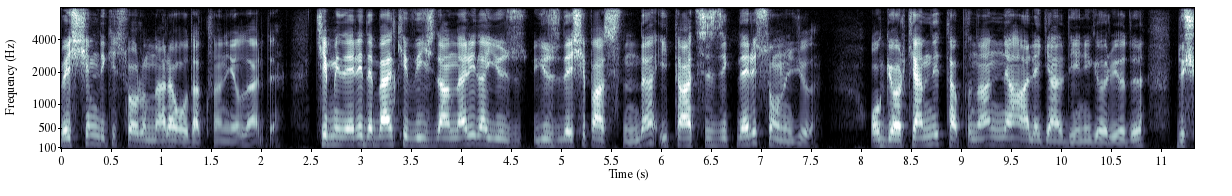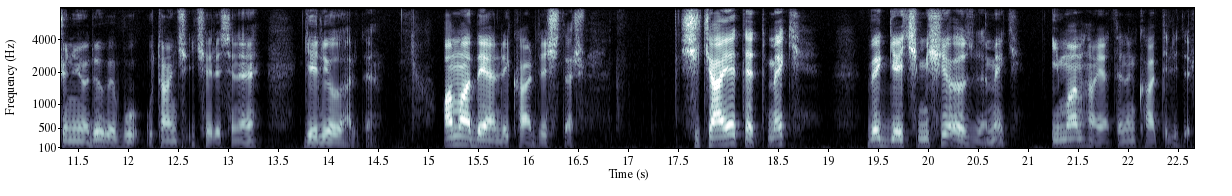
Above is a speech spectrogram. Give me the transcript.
ve şimdiki sorunlara odaklanıyorlardı. Kimileri de belki vicdanlarıyla yüz, yüzleşip aslında itaatsizlikleri sonucu o görkemli tapınağın ne hale geldiğini görüyordu, düşünüyordu ve bu utanç içerisine geliyorlardı. Ama değerli kardeşler, şikayet etmek ve geçmişi özlemek iman hayatının katilidir.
